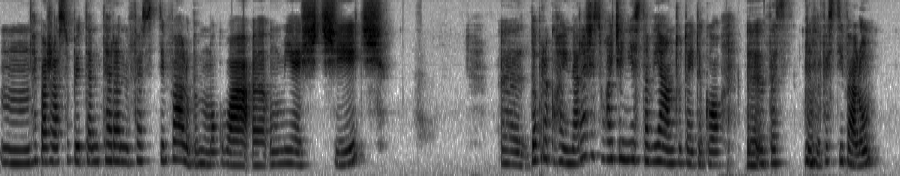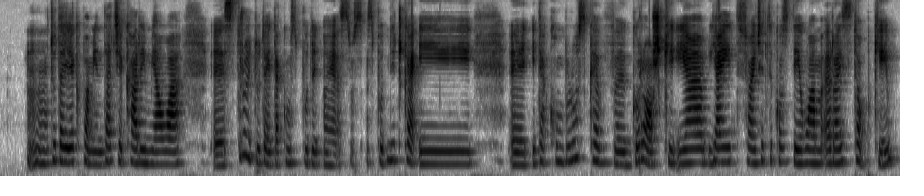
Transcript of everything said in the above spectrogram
mm, chyba, że sobie ten teren festiwalu bym mogła e, umieścić. E, dobra, kochani, na razie, słuchajcie, nie stawiałam tutaj tego e, fes- festiwalu. Mm, Tutaj, jak pamiętacie, Kari miała e, strój, tutaj taką spódni- spódniczkę i, e, i taką bluzkę w groszki. I ja, ja jej, słuchajcie, tylko zdjęłam rajstopki.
